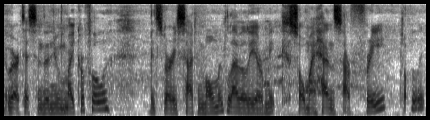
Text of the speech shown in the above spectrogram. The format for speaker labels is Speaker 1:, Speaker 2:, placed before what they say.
Speaker 1: We're testing the new microphone. It's very exciting moment, lavalier mic, so my hands are free totally.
